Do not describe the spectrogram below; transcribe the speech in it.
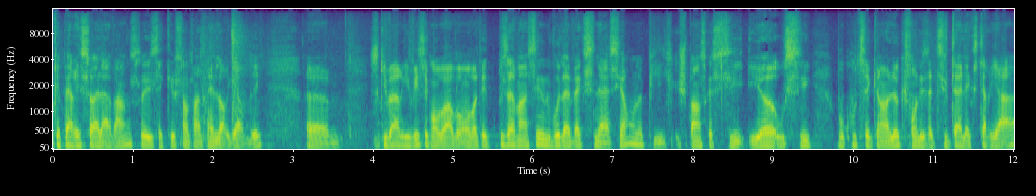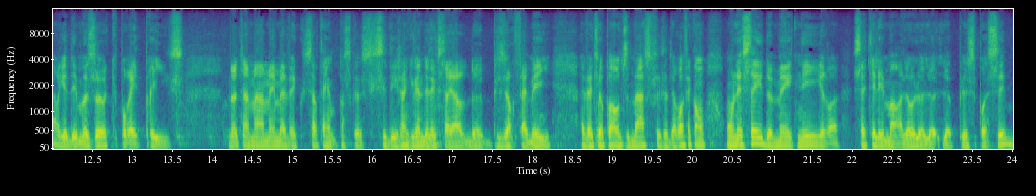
préparer ça à l'avance. Les équipes sont en train de le regarder. Euh, ce qui va arriver, c'est qu'on va on va être plus avancé au niveau de la vaccination. Là, puis je pense que s'il y a aussi beaucoup de ces camps-là qui font des activités à l'extérieur, il y a des mesures qui pourraient être prises notamment même avec certains, parce que c'est des gens qui viennent de l'extérieur de plusieurs familles, avec le port du masque, etc. Fait qu'on on essaye de maintenir euh, cet élément-là le, plus possible.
